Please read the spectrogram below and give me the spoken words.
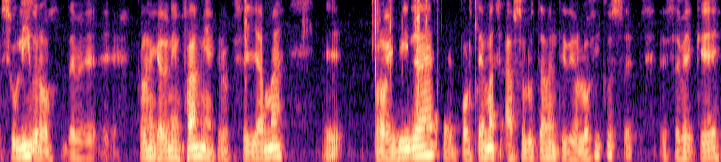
su libro de Crónica de una infamia, creo que se llama, eh, prohibida eh, por temas absolutamente ideológicos. se ve que,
